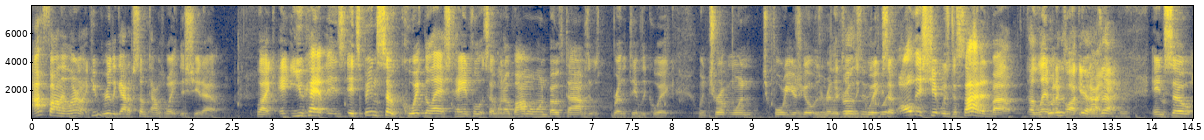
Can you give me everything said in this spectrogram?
I finally learned like you really got to sometimes wait this shit out. Like it, you have, it's, it's been so quick the last handful. So when Obama won both times, it was relatively quick. When Trump won four years ago, it was relatively, relatively quick. So all this shit was decided by eleven o'clock at yeah, night. exactly. And so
